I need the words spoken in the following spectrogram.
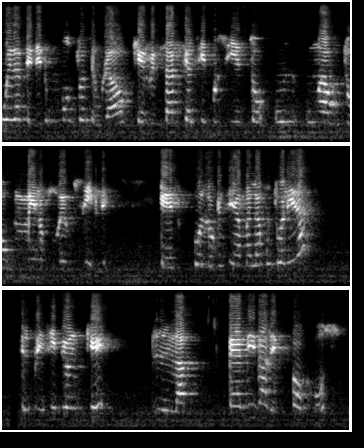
pueda tener un monto asegurado que resarce al 100% un, un auto menos deducible, es con lo que se llama la mutualidad. El principio en que la pérdida de pocos,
